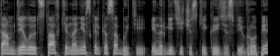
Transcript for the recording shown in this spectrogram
Там делают ставки на несколько событий. Энергетический кризис в Европе,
